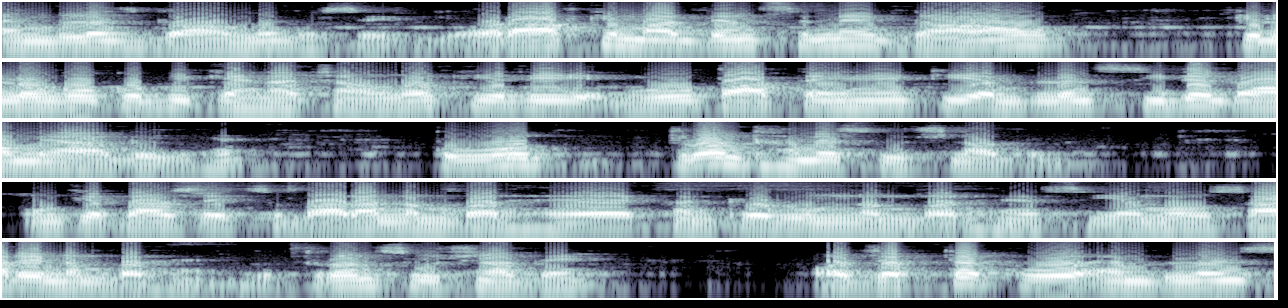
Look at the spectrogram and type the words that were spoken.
एंबुलेंस गाँव में घुसेगी। और आपके माध्यम से मैं गाँव के लोगों को भी कहना चाहूँगा कि यदि वो पाते हैं कि एंबुलेंस सीधे गाँव में आ गई है तो वो तुरंत हमें सूचना दें। उनके पास 112 नंबर है कंट्रोल रूम नंबर है सीएमओ सारे नंबर हैं, वो तुरंत सूचना दें। और जब तक वो एंबुलेंस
